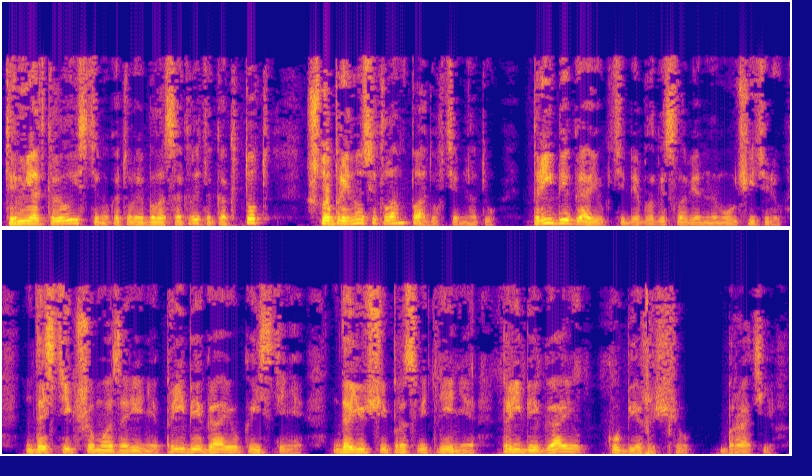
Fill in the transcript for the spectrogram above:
Ты мне открыл истину, которая была сокрыта, как тот, что приносит лампаду в темноту. Прибегаю к тебе, благословенному учителю, достигшему озарения, прибегаю к истине, дающей просветление, прибегаю к убежищу братьев.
